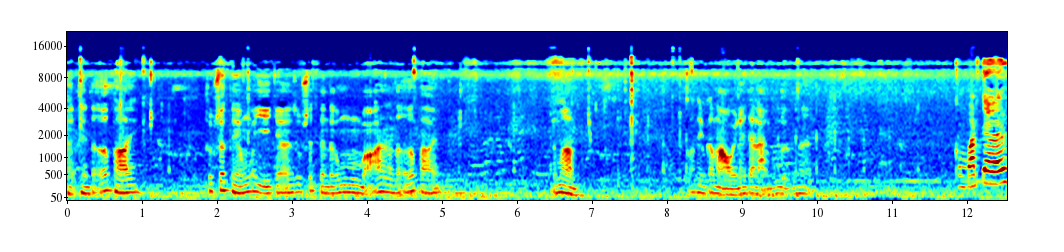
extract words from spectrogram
Thịt thì người ta ướp thôi xúc xích thì không có gì chứ xúc xích thì người ta cũng bỏ người ta ướp thôi. Đúng không? Có thêm cái mồi nữa cho làm cũng được nữa. Còn bánh tê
